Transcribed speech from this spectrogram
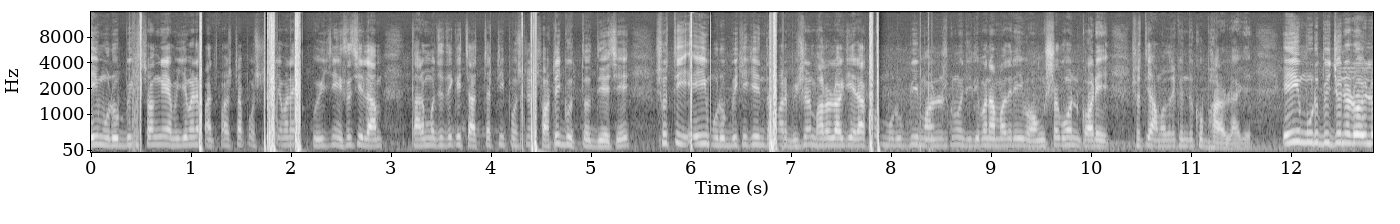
এই মুরব্বীর সঙ্গে আমি যে মানে পাঁচ পাঁচটা প্রশ্ন যে মানে কুইজ নিয়ে এসেছিলাম তার মধ্যে থেকে চার চারটি প্রশ্নের সঠিক উত্তর দিয়েছে। সত্যি এই মুরব্বীকে কিন্তু আমার ভীষণ ভালো লাগছে এরকম মুরব্বী মানুষগুলো যদি মানে আমাদের এই অংশগ্রহণ করে সত্যি আমাদের কিন্তু খুব ভালো লাগে। এই মুরব্বীর জন্য রইল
